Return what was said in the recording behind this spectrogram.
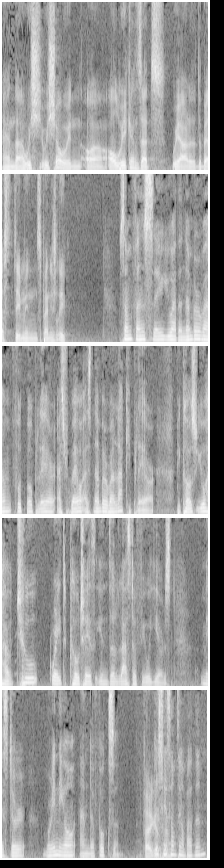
and uh, we sh we show in uh, all weekends that we are the best team in Spanish league. Some fans say you are the number one football player as well as number one lucky player because you have two great coaches in the last few years, Mr. Mourinho and Ferguson. Can you say something about them?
